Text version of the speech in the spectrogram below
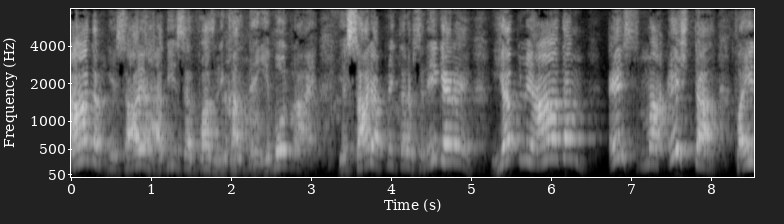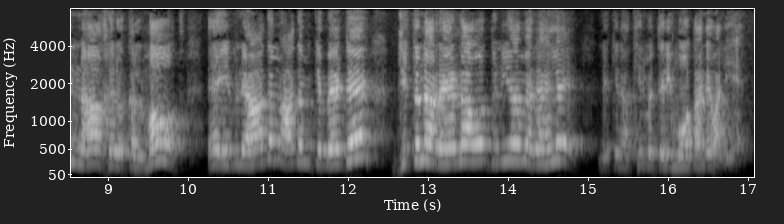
آدم، یہ سارے حدیث الفاظ نکالتے ہیں، یہ بول رہا ہے۔ یہ سارے اپنی طرف سے نہیں کہہ رہے۔ یہ ابن آدم اسما اشتا فإن آخر کل موت اے ابن آدم آدم کے بیٹے، جتنا رہنا ہو دنیا میں رہ لے، لیکن آخر میں تیری موت آنے والی ہے۔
